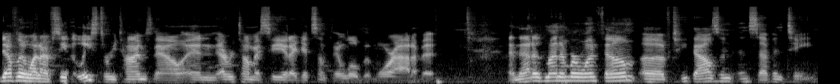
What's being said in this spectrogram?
Definitely one I've seen at least three times now, and every time I see it, I get something a little bit more out of it. And that is my number one film of 2017.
